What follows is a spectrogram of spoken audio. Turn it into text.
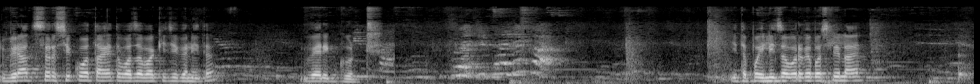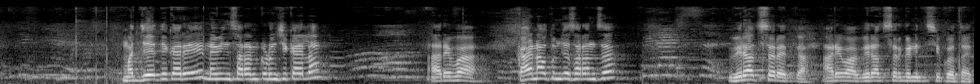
विराज सर शिकवत आहेत वजाबाकीची गणित. व्हेरी गुड इथं पहिलीचा वर्ग बसलेला आहे. मज्जा येते का रे नवीन सरांकडून शिकायला? अरे वा. काय नाव तुमच्या सरांचं? विराज सर आहेत का? अरे वा विराज सर गणित शिकवत आहेत.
